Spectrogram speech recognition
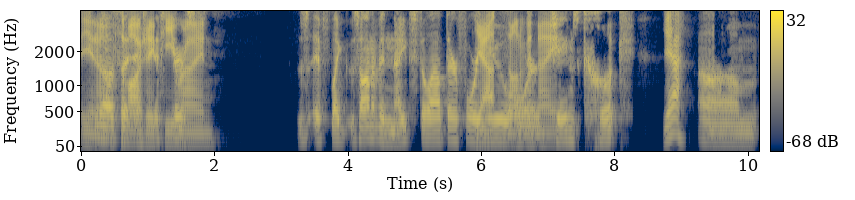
you know, know, if the- Samaje if Perine. If like Zonovan Knight's still out there for Yeah, you, Zonovan or Knight. James Cook, Yeah. um,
